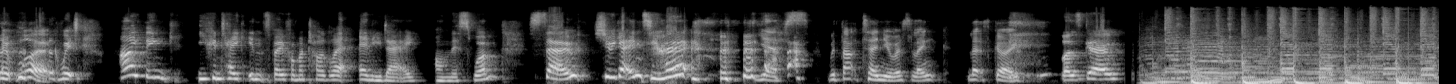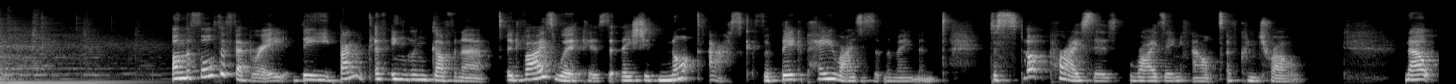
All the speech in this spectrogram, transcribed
at work, which I think you can take inspo from a toddler any day on this one. So, should we get into it? yes, with that tenuous link, let's go. let's go. On the 4th of February, the Bank of England governor advised workers that they should not ask for big pay rises at the moment to stop prices rising out of control. Now,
